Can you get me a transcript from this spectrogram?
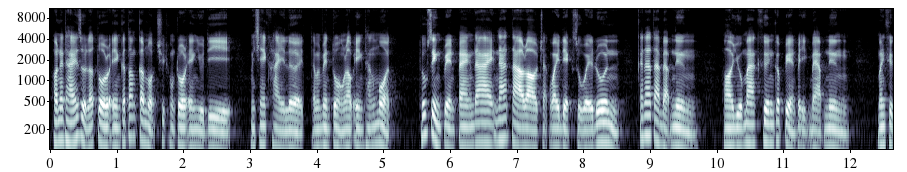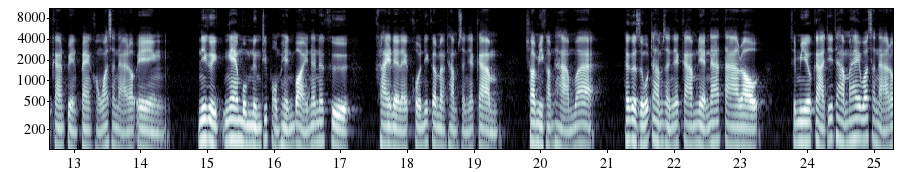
เพราะในท้ายที่สุดแล้วตัวเราเองก็ต้องกำหนดชีวิตของตัวเองอยู่ดี ไม่ใช่ใครเลย แต่มันเป็นตัวของเราเองทั้งหมด ทุกสิ่งเปลี่ยนแปลงได้หน้าตาเราจากวัยเด็กสู่วัยรุ่น ก็หน้าตาแบบหนึ่ง พออายุมากขึ้นก็เปลี่ยนไปอีกแบบหนึ่ง มันคือการเปลี่ยนแปลงของวาสนาเราเอง นี่คือแง่มุมหนึ่งที่ผมเห็นบ่อยนั่นก็คือ ใครหลาย ๆ คนที่กำลังทำสัญญกรรม ชอบมีคำถามว่า ถ้าเกิดสมมติทำสัญญกรรมเนี่ยหน้าตาเราจะมีโอกาสที่ทำให้วาสนาเรา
